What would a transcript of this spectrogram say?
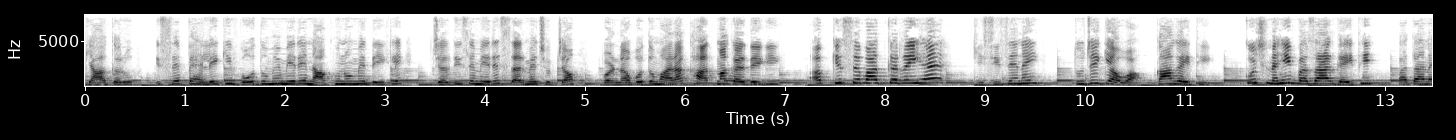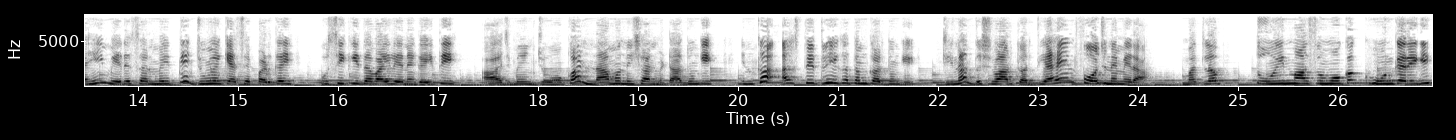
क्या करूँ? इससे पहले कि वो तुम्हें मेरे नाखूनों में देख ले, जल्दी से मेरे सर में छुप जाओ, वरना वो तुम्हारा खात्मा कर देगी। अब किस किससे बात कर रही है? किसी से नहीं। तुझे क्या हुआ? कहाँ गई थी? कुछ नहीं, बाज़ार गई थी। पता नहीं मेरे सर में इतनी जुए कैसे पड़ गई। उसी की दवाई लेने गई थी। आज मैं इन जुओं का नामो निशान मिटा दूँगी। इनका अस्तित्व ही खत्म कर दूँगी। जीना दुश्वार कर दिया है इन फौज ने मेरा। मतलब तू इन मासूमों का खून करेगी,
